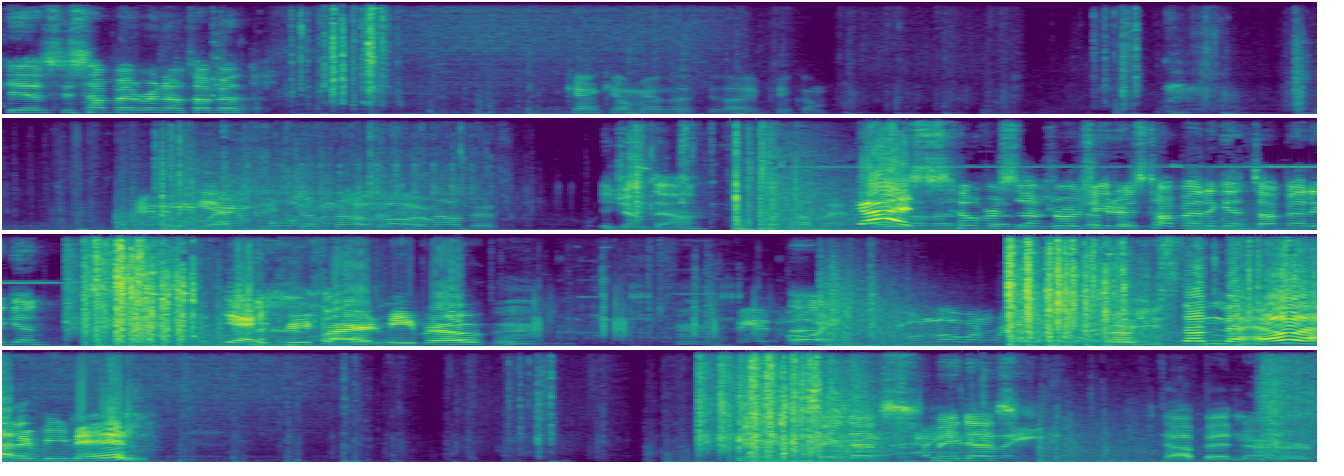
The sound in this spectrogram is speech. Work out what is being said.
he is. He's top bed right now. Top bed. Can't kill me unless I pick him. Enemy He actually jumped reinforcements down. are There's one out there. He jumped down. Top left. Guys! No, Silver that's subs, the road team, cheaters. Top bed again. Top bed again. Yeah, he pre-fired me, bro. Be advised, oh. you're low on reinforcements. Bro, you stunned the hell out of me, man. Main, main desk, main desk. Top bed now hurt.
